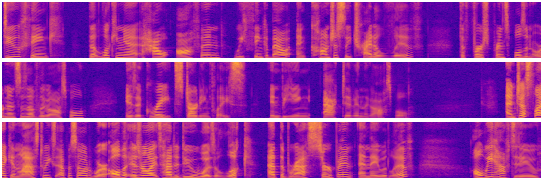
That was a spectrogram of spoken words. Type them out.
do think that looking at how often we think about and consciously try to live the first principles and ordinances of the gospel is a great starting place in being active in the gospel. And just like in last week's episode, where all the Israelites had to do was look at the brass serpent and they would live, all we have to do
